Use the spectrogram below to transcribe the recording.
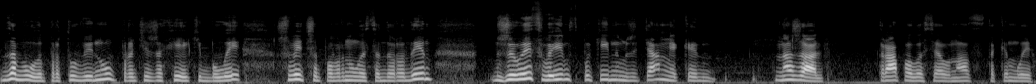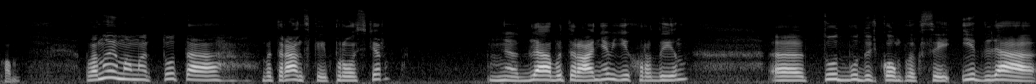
забули про ту війну, про ті жахи, які були, швидше повернулися до родин, жили своїм спокійним життям, яке, на жаль, трапилося у нас з таким лихом. Плануємо ми тут ветеранський простір е, для ветеранів, їх родин. Е, Тут будуть комплекси і для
